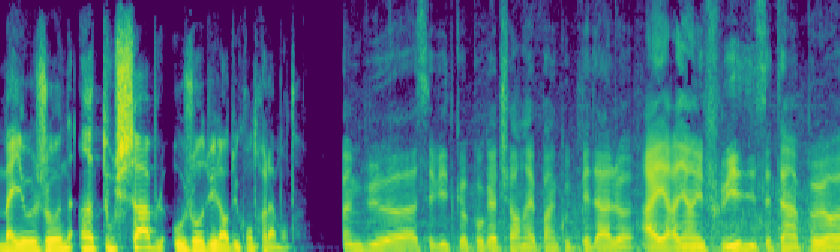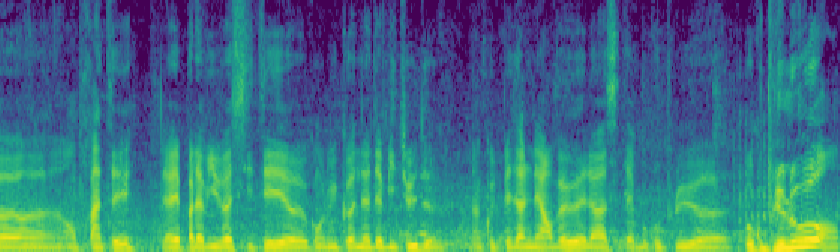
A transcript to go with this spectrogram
maillot jaune, intouchable aujourd'hui lors du contre-la-montre. Quand même vu euh, assez vite que Pogacar n'avait pas un coup de pédale aérien et fluide, c'était un peu euh, emprunté. Il n'avait pas la vivacité euh, qu'on lui connaît d'habitude, un coup de pédale nerveux et là c'était beaucoup plus, euh, beaucoup plus lourd.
